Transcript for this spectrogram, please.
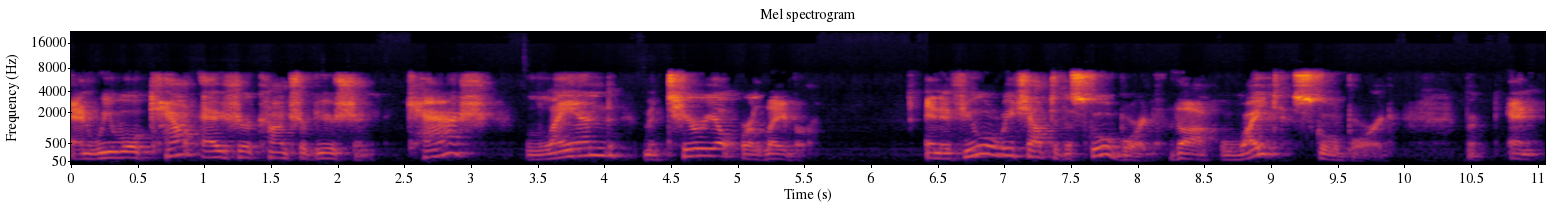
and we will count as your contribution cash, land, material, or labor. And if you will reach out to the school board, the white school board, and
